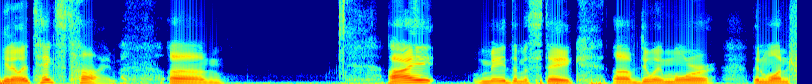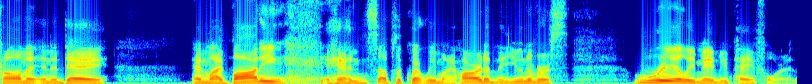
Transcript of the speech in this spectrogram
you know, it takes time. Um, I made the mistake of doing more than one trauma in a day and my body and subsequently my heart and the universe really made me pay for it.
